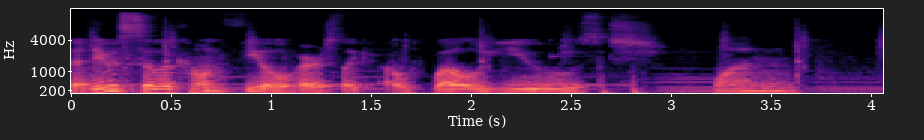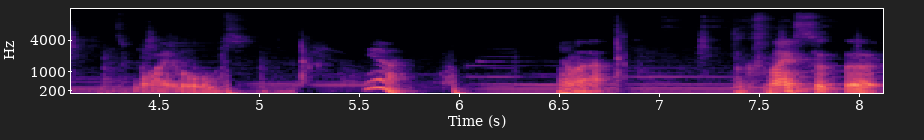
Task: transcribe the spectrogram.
The new silicone feel versus like a well-used one. It's wild. Yeah, look at that. Looks nice with the,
